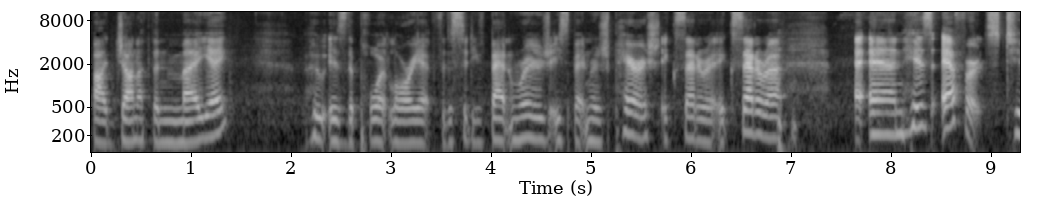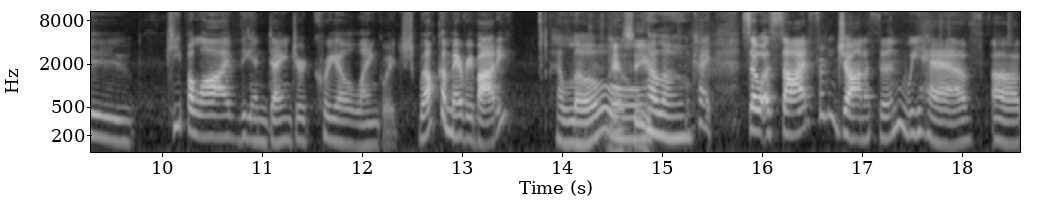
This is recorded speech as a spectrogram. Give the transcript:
by Jonathan Mayers, who is the poet laureate for the city of Baton Rouge, East Baton Rouge Parish, etc., etc., and his efforts to keep alive the endangered Creole language. Welcome, everybody. Hello. Merci. Hello. Okay, so aside from Jonathan, we have uh,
